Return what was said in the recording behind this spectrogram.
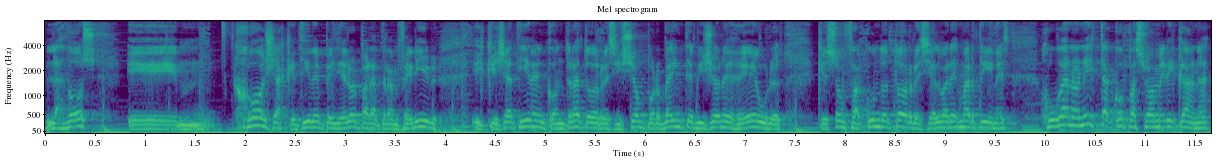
las dos eh, joyas que tiene Peñarol para transferir y que ya tienen contrato de rescisión por 20 millones de euros, que son Facundo Torres y Álvarez Martínez, jugaron esta Copa Sudamericana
